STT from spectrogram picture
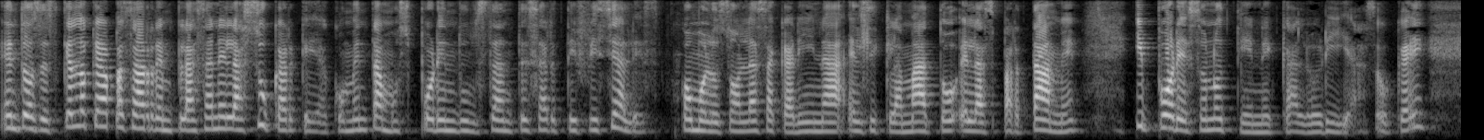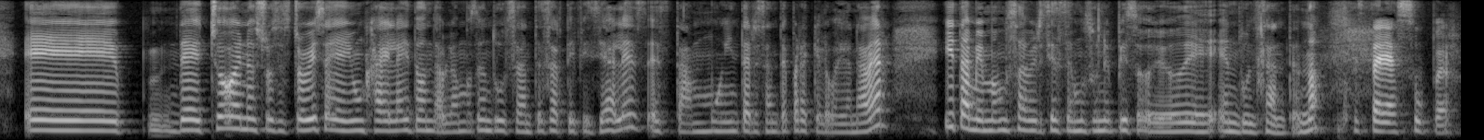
Entonces, ¿qué es lo que va a pasar? Reemplazan el azúcar, que ya comentamos, por endulzantes artificiales, como lo son la sacarina, el ciclamato, el aspartame, y por eso no tiene calorías, ¿ok? Eh, de hecho, en nuestros stories ahí hay un highlight donde hablamos de endulzantes artificiales, está muy interesante para que lo vayan a ver, y también vamos a ver si hacemos un episodio de endulzantes, ¿no? Estaría súper.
